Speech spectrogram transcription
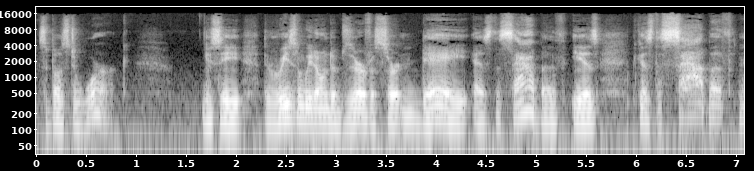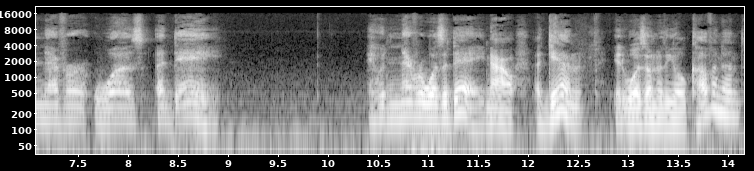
supposed to work you see, the reason we don't observe a certain day as the Sabbath is because the Sabbath never was a day. It never was a day. Now, again, it was under the Old Covenant.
